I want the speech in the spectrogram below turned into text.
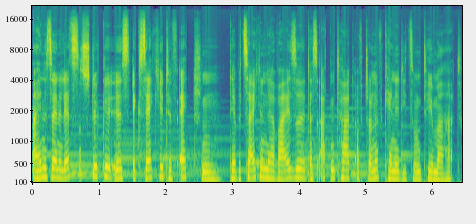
Eines seiner letzten Stücke ist Executive Action, der bezeichnenderweise das Attentat auf John F. Kennedy zum Thema hat.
